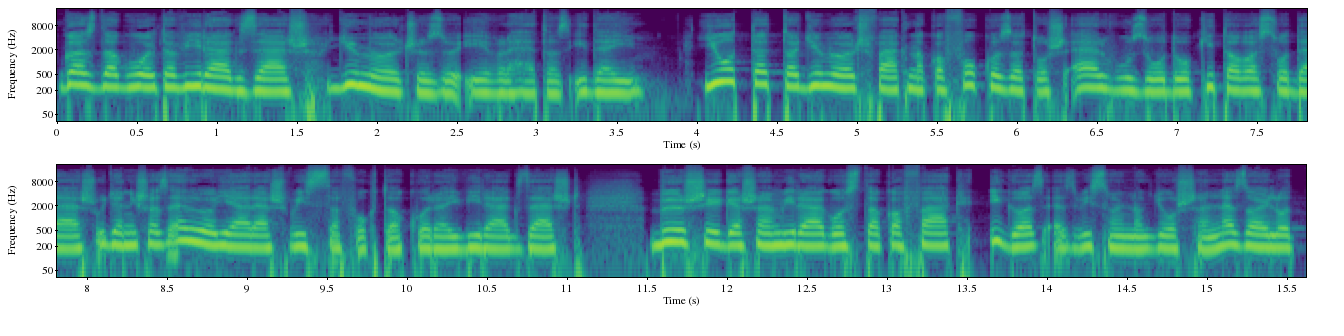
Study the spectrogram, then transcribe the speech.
Gazdag volt a virágzás, gyümölcsöző év lehet az idei. Jót tett a gyümölcsfáknak a fokozatos, elhúzódó kitavaszodás, ugyanis az előjárás visszafogta a korai virágzást. Bőségesen virágoztak a fák, igaz, ez viszonylag gyorsan lezajlott,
